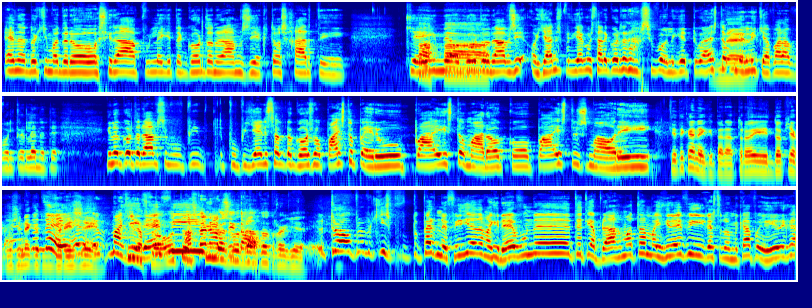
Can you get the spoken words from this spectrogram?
ένα ντοκιμαντερό σειρά που λέγεται Gordon Ramsay εκτός χάρτη. Και είναι ο Gordon Ramsay. Ο Γιάννης, παιδιά, γουστάρει Gordon Ramsay πολύ γιατί του αρέσει τα Ναι. κουτελίκια πάρα πολύ, το λένε. Είναι ο Gordon Ramsay που, πη- που πηγαίνει σε όλο τον κόσμο, πάει στο Περού, πάει στο Μαρόκο, πάει στους Μαωρί. Και τι κάνει εκεί πέρα, τρώει ντόπια κουζίνα και ναι, τους ε, βρίζει. ε, Τι είναι αυτό, μαγειρεύει. ούτε ο Αυτό είναι σκύλος φυσικό. δεν θα το τρώγε. Τρώω, εκεί παίρνουν φίδια, τα μαγειρεύουν, τέτοια πράγματα. Μαγειρεύει γαστρονομικά περίεργα.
